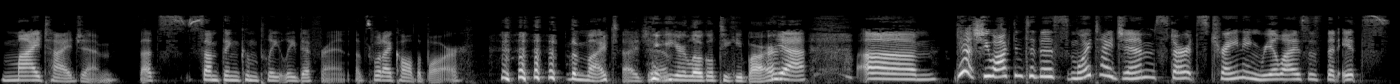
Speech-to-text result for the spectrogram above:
my Thai gym. That's something completely different. That's what I call the bar. the Mai Tai gym. Your local tiki bar. Yeah. Um, yeah, she walked into this Muay Thai gym, starts training, realizes that it's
